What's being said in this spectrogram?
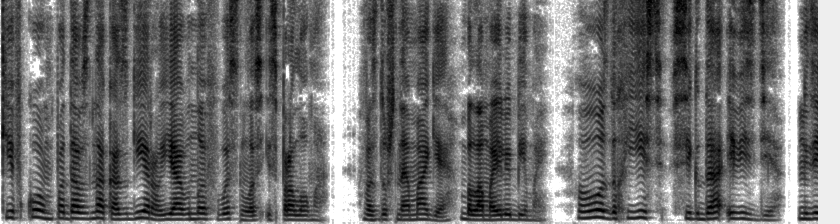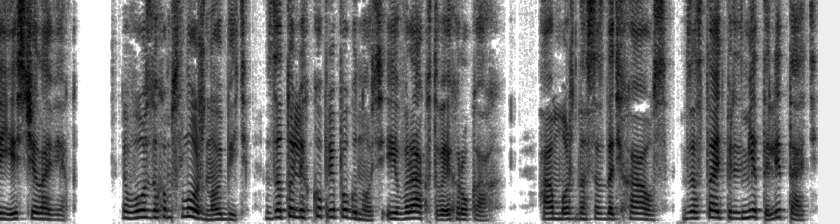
Кивком, подав знак Асгеру, я вновь высунулась из пролома. Воздушная магия была моей любимой. Воздух есть всегда и везде, где есть человек. Воздухом сложно убить, зато легко припугнуть, и враг в твоих руках. А можно создать хаос, заставить предметы летать.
